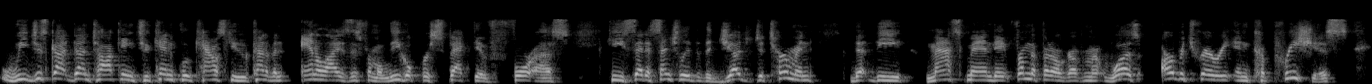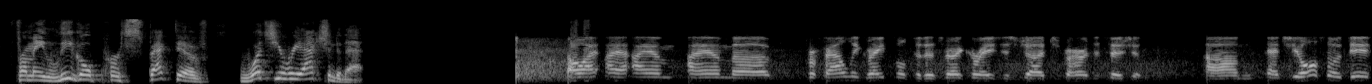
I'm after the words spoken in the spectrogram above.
we just got done talking to Ken Klukowski, who kind of analyzed this from a legal perspective for us. He said essentially that the judge determined that the mask mandate from the federal government was arbitrary and capricious from a legal perspective. What's your reaction to that? Oh, I, I, I am I am uh, profoundly grateful to this very courageous judge for her decision. Um, and she also did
